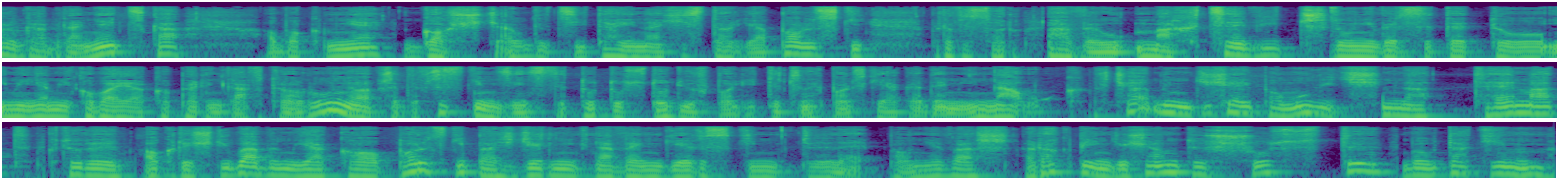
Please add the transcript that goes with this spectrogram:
Olga Braniecka, obok mnie gość audycji Tajna Historia Polski, profesor Paweł Machcewicz z Uniwersytetu imienia Mikołaja Kopernika w Toruniu, a przede wszystkim z Instytutu Studiów Politycznych Polskiej Akademii Nauk. Chciałabym dzisiaj pomówić na temat, który określiłabym jako polski październik na węgierskim tle, ponieważ rok 56 był takim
